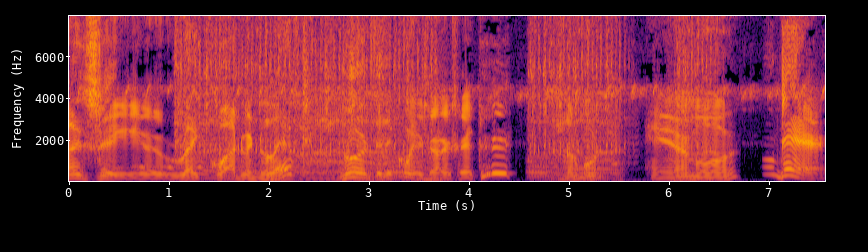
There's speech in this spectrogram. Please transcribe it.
I see. Uh, right quadrant left, north of the quasar sector. No more. Here more. There.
